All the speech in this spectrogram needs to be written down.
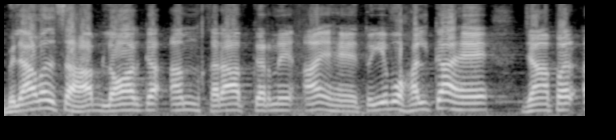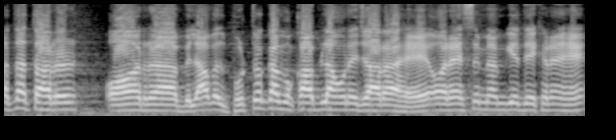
बिलावल साहब लाहौर का अमन खराब करने आए हैं। तो ये वो हल्का है जहाँ पर अता तारड़ और बिलावल भुट्टो का मुकाबला होने जा रहा है। और ऐसे में हम ये देख रहे हैं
